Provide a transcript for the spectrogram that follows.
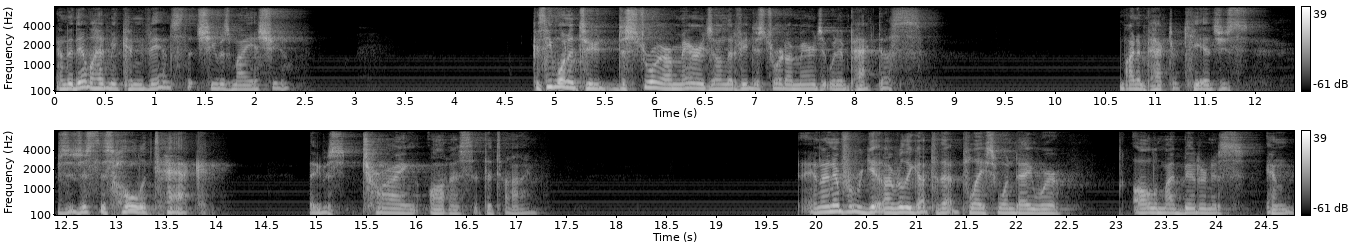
And the devil had me convinced that she was my issue. Because he wanted to destroy our marriage, knowing that if he destroyed our marriage, it would impact us. Might impact our kids. Just, it was just this whole attack that he was trying on us at the time. And I never forget, I really got to that place one day where all of my bitterness and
